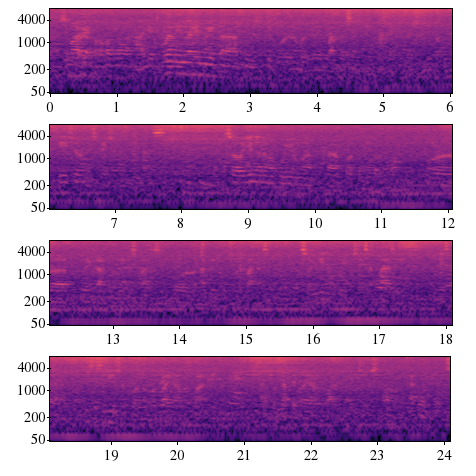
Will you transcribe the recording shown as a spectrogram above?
sa mga ganito kapag mga hayop? Well, in line with uh, Administrative Order Number 25 there's the documentation, especially clearance. So yun na naman po yung mga uh, protocol for uh, doing cargo clearance processing for agricultural products. So hindi na po yung sa isang klase, hindi sa lahat. This is usual protocol by our party, conducted by our party users.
